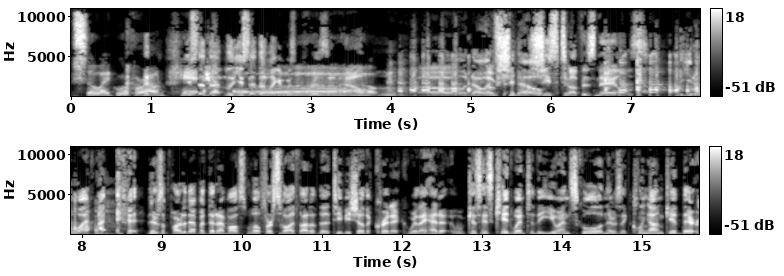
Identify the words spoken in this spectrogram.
So I grew up around kids. You kids. said that. You said that like it was prison, Hal. Oh, oh. no, Oh, she, no. she's tough as nails. you know what? I, there's a part of that, but then I've also, well, first of all, I thought of the TV show The Critic, where they had a, because his kid went to the UN school and there was a Klingon kid there.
